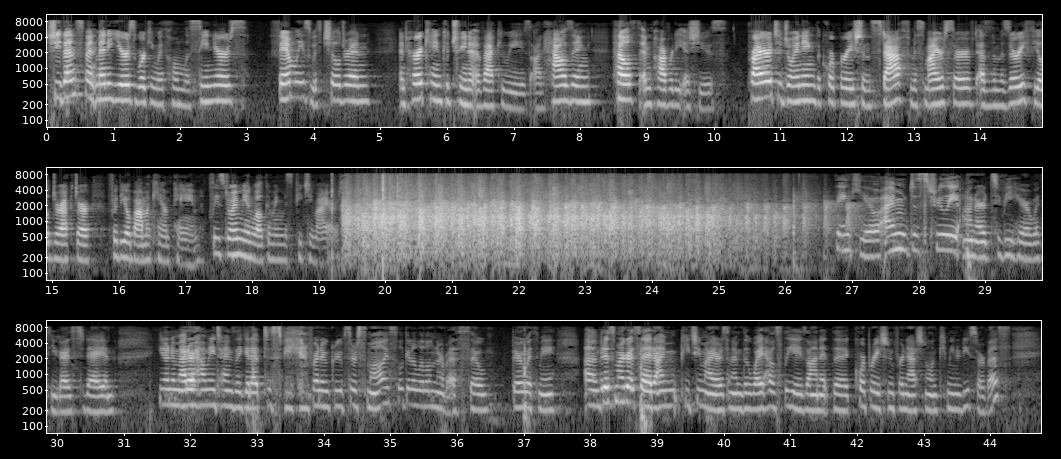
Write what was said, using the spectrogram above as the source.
She then spent many years working with homeless seniors, families with children, and Hurricane Katrina evacuees on housing, health, and poverty issues. Prior to joining the corporation's staff, Ms. Myers served as the Missouri Field Director for the Obama campaign. Please join me in welcoming Ms. Peachy Myers. Thank you. I'm just truly honored to be here with you guys today. And, you know, no matter how many times I get up to speak in front of groups or small, I still get a little nervous. So bear with me. Um, but as Margaret said, I'm Peachy Myers, and I'm the White House liaison at the Corporation for National and Community Service.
